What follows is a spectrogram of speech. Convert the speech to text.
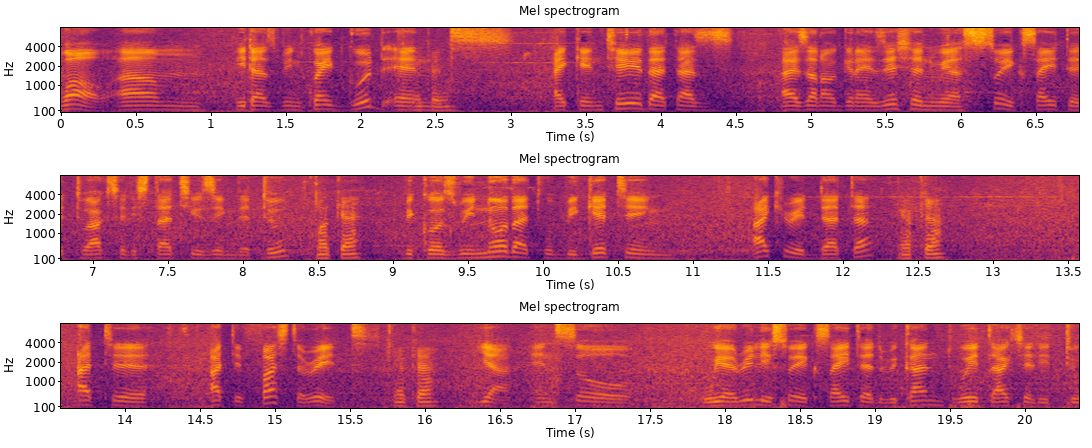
Wow, um, it has been quite good, and Okay. I can tell you that as as an organization, we are so excited to actually start using the tool Okay, because we know that we'll be getting accurate data okay, at a, at a faster rate. okay. Yeah, and so we are really so excited. We can't wait actually to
